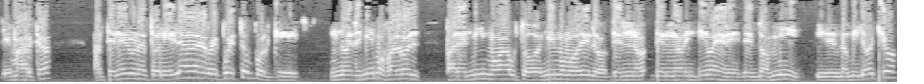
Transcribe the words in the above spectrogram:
de marca a tener una tonelada de repuesto porque no el mismo farol para el mismo auto, el mismo modelo del, no- del 99, del 2000 y del 2008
